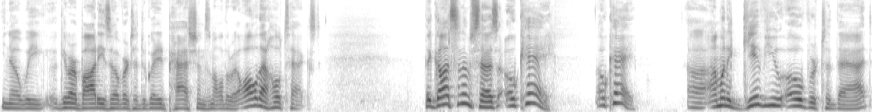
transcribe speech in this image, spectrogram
you know, we give our bodies over to degraded passions and all the way, all that whole text. That God sometimes says, okay, okay, uh, I'm going to give you over to that.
